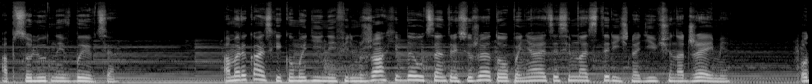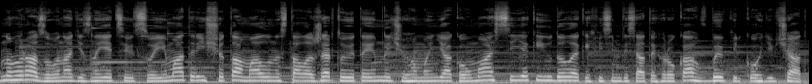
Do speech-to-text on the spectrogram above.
Абсолютний вбивця. Американський комедійний фільм жахів, де у центрі сюжету опиняється 17-річна дівчина Джеймі. Одного разу вона дізнається від своєї матері, що та мало не стала жертвою таємничого маньяка у масці, який у далеких 80-х роках вбив кількох дівчат.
